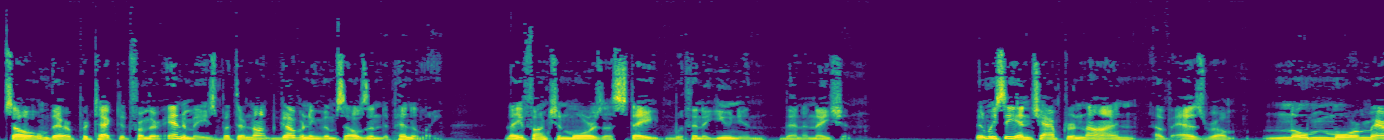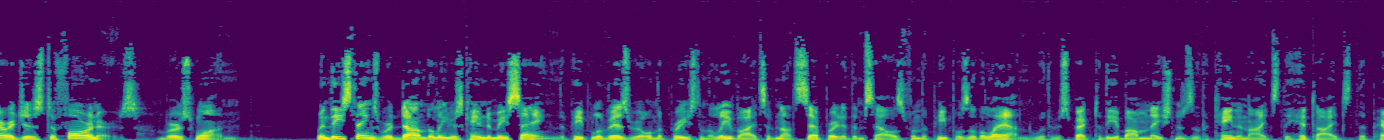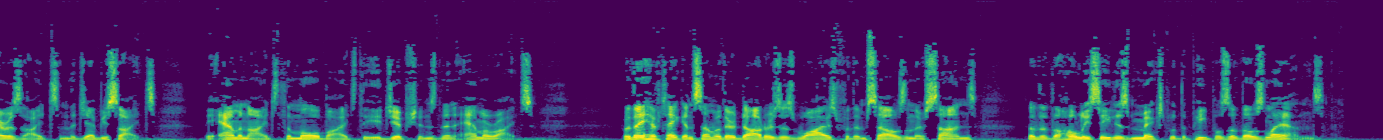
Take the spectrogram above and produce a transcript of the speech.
So they're protected from their enemies, but they're not governing themselves independently. They function more as a state within a union than a nation. Then we see in chapter 9 of Ezra no more marriages to foreigners. Verse 1. When these things were done, the leaders came to me, saying, The people of Israel and the priests and the Levites have not separated themselves from the peoples of the land with respect to the abominations of the Canaanites, the Hittites, the Perizzites, and the Jebusites, the Ammonites, the Moabites, the Egyptians, and the Amorites. For they have taken some of their daughters as wives for themselves and their sons, so that the holy seed is mixed with the peoples of those lands.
